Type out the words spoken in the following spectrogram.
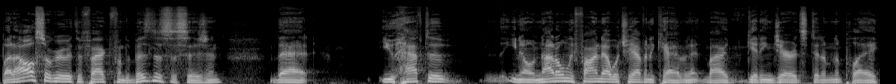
But I also agree with the fact from the business decision that you have to you know, not only find out what you have in the cabinet by getting Jarrett Stidham to play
